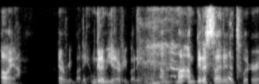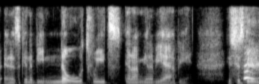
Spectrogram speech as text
Oh yeah. Everybody, I'm gonna mute everybody. Um, I'm, I'm gonna sign into Twitter, and it's gonna be no tweets, and I'm gonna be happy. It's just gonna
